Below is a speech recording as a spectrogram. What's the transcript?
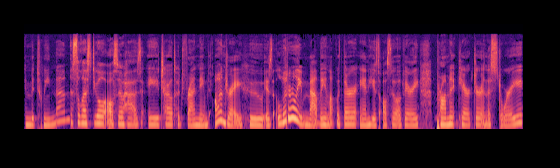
in between them. Celestial also has a childhood friend named Andre who is literally madly in love with her, and he is also a very prominent character in the story.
